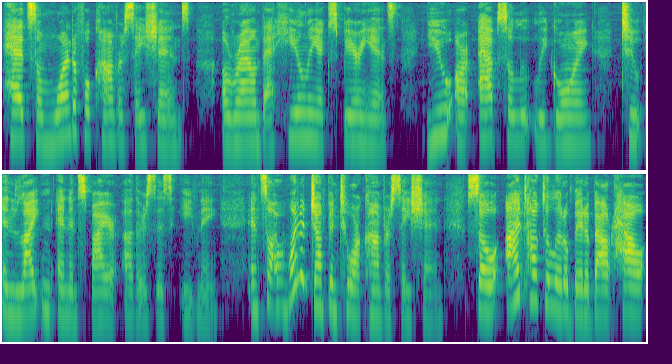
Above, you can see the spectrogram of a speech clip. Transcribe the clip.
had some wonderful conversations around that healing experience you are absolutely going to enlighten and inspire others this evening. And so I want to jump into our conversation. So I talked a little bit about how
